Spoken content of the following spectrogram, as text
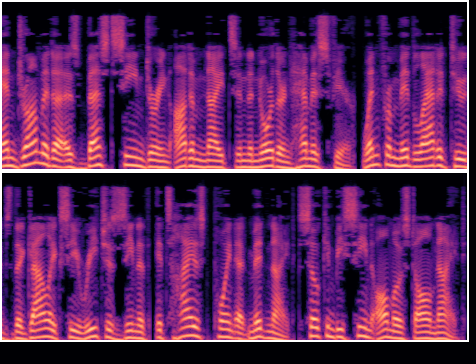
Andromeda is best seen during autumn nights in the northern hemisphere, when from mid-latitudes the galaxy reaches zenith its highest point at midnight so can be seen almost all night.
